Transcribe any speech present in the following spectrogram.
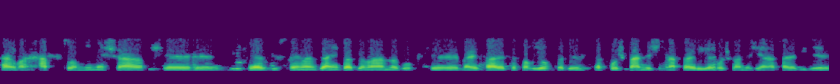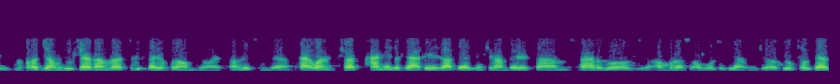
تقریبا هفت نیم شب که یکی از دوستای من زنگ داد به من و گفت که برای سر اتفاقی افتاده و پشت بندش یه نفر دیگه پشت بندش یه نفر دیگه. من فقط جمع کردم و توی سری خودم بیمارستان رسوندم. تقریبا شاید 5 دقیقه 10 دقیقه قبل از اینکه من برسم سهر با آمبولانس آورده بودم اونجا. دکتر که از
